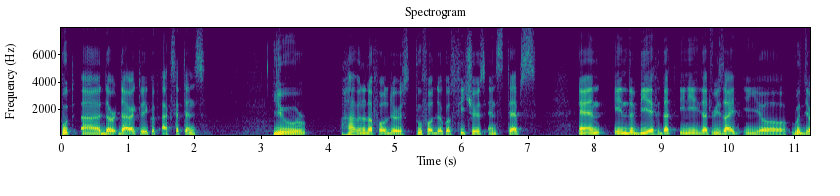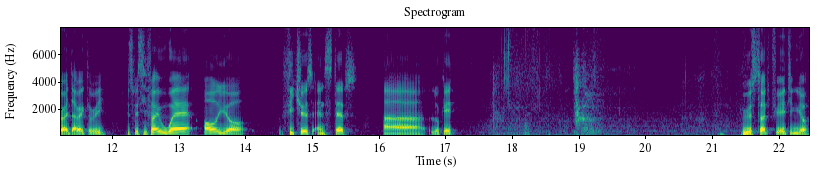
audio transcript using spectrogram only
put a directory called acceptance. You have another folder, two folders called features and steps. And in the behave that, in, that reside in your root directory, you specify where all your features and steps are located we will start creating your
